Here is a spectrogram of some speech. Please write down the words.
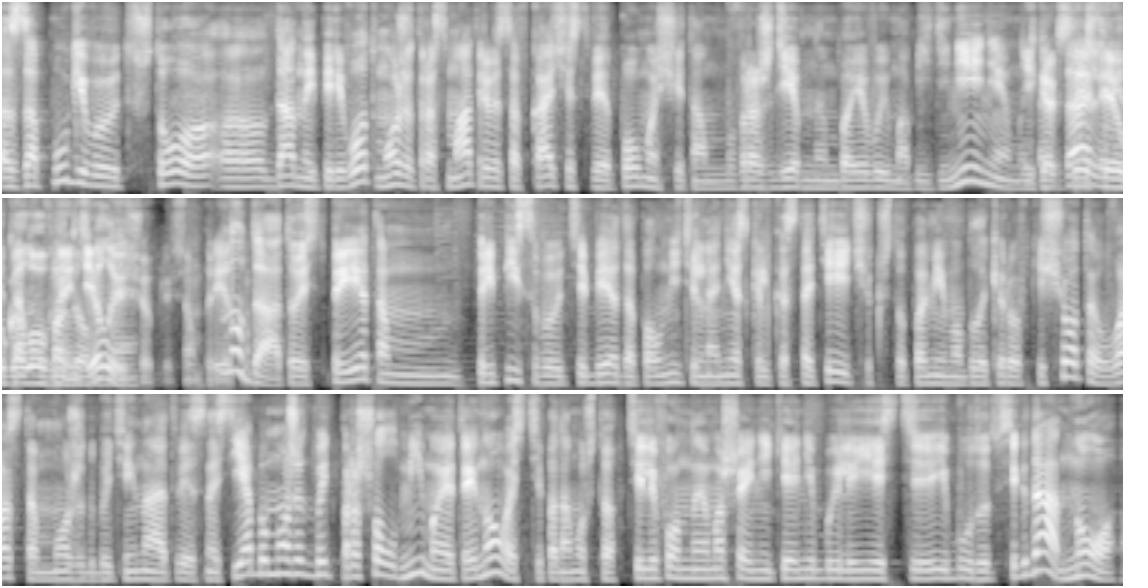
запугивают, что э, данный перевод может рассматриваться в качестве помощи там враждебным боевым объединениям и, И так как далее. следствие и уголовное дело еще при всем при этом. Ну да, то есть при этом приписывают тебе дополнительно несколько статейчик, что помимо блокировки счета у вас там может быть иная ответственность. Я бы, может быть, прошел мимо этой новости, потому что телефонные мошенники, они были, есть и будут всегда, но,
